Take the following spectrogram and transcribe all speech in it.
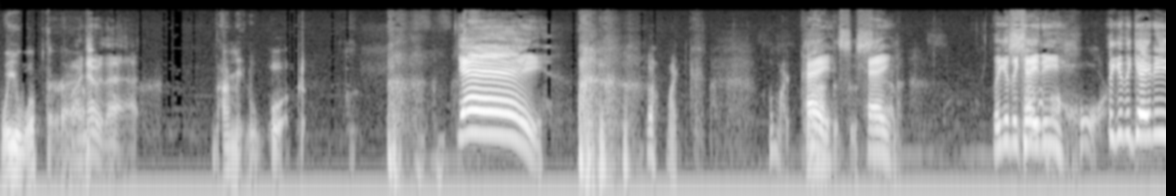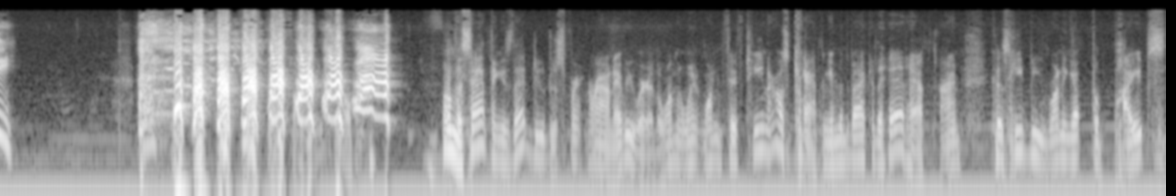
We whooped their Well, I know that. I mean, whooped. Yay! oh my, oh my god, Hey, this is hey. sad. Look at the Son KD. Look at the KD. Well, and the sad thing is that dude was sprinting around everywhere. The one that went 115, I was capping him in the back of the head half the time because he'd be running up the pipes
